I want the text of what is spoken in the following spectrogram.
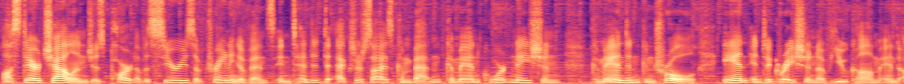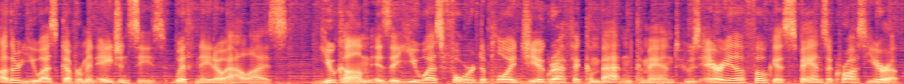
Austere Challenge is part of a series of training events intended to exercise combatant command coordination, command and control, and integration of EUCOM and other U.S. government agencies with NATO allies. EUCOM is a U.S. forward deployed geographic combatant command whose area of focus spans across Europe,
